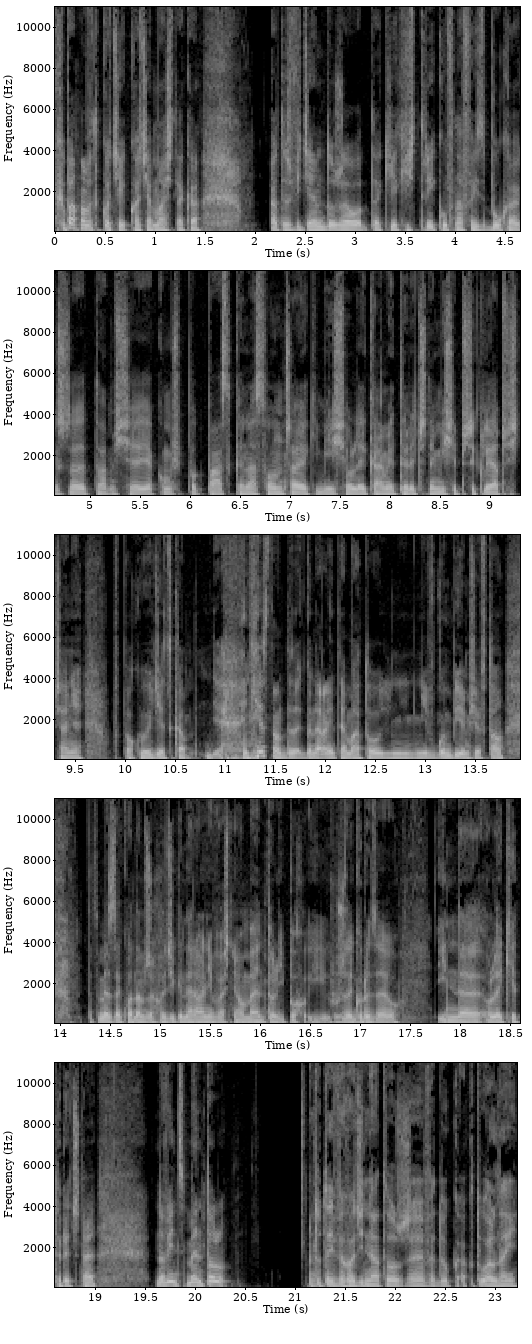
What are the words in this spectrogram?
chyba nawet kocie, kocia maść taka ale też widziałem dużo takich jakichś trików na Facebookach, że tam się jakąś podpaskę nasącza, jakimiś olejkami etyrycznymi się przykleja przy ścianie w pokoju dziecka. Nie, nie znam generalnie tematu, nie wgłębiłem się w to, natomiast zakładam, że chodzi generalnie właśnie o mentol i, i różnego rodzaju inne olejki eteryczne. No więc mentol Tutaj wychodzi na to, że według aktualnej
